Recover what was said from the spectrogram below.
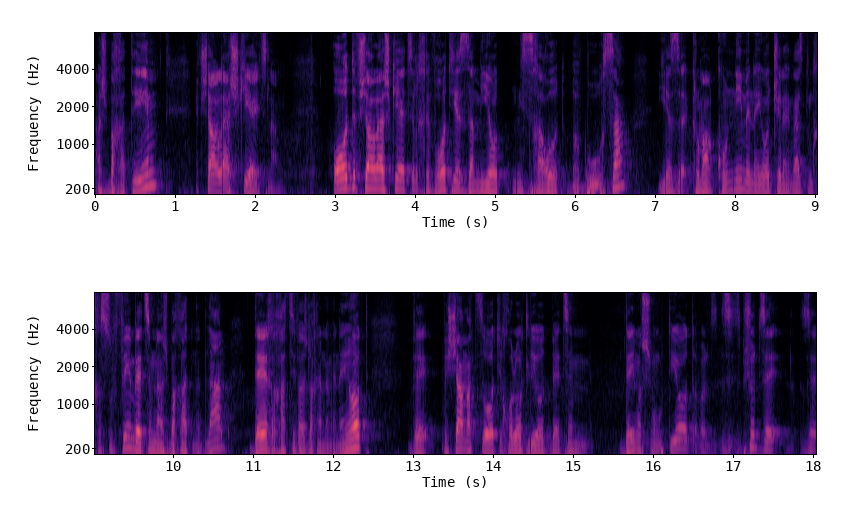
השבחתיים, אפשר להשקיע אצלם. עוד אפשר להשקיע אצל חברות יזמיות נסחרות בבורסה, יז... כלומר קונים מניות שלהם, ואז אתם חשופים בעצם להשבחת נדל"ן, דרך החשיפה שלכם למניות, ו... ושם התשואות יכולות להיות בעצם די משמעותיות, אבל זה, זה, פשוט, זה, זה,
